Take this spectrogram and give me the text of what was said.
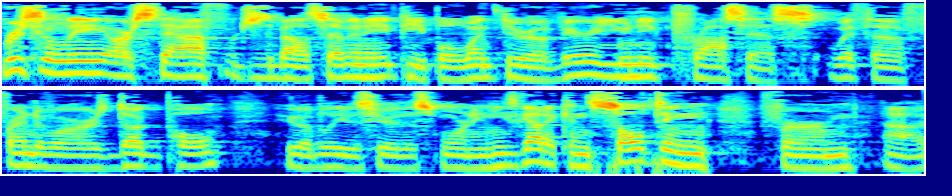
Recently, our staff, which is about seven, eight people, went through a very unique process with a friend of ours, Doug Pohl, who I believe is here this morning. He's got a consulting firm uh,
